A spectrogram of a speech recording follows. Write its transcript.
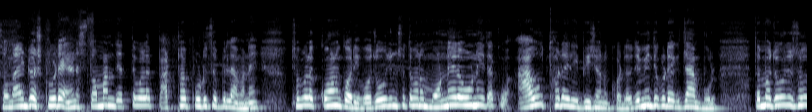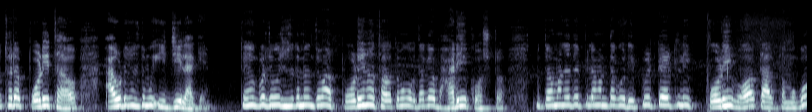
সো মাইন্ড স্টুডেন্টস তোমার যেতবে পাঠ পড়ুছ পিলা মানে সবুলে কোণ করব যে জিনিস তোমার মনে রহুনি তাকে আউ থাকে রিভিজন করেদেব যেমি গোটে এক্সাম্পল তুমি যে জিনিস থাকে পড়ি থাও আউ গোটে জিনিস তোমাকে ইজি লাগে তেমন যে জিনিস তুমি তোমার পড়ি নথাও তোমাকে তাকে ভারি কষ্ট তোমার যদি পিলা মানে তাকে রিপিটেডলি পড়ব তাহলে তোমাকে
